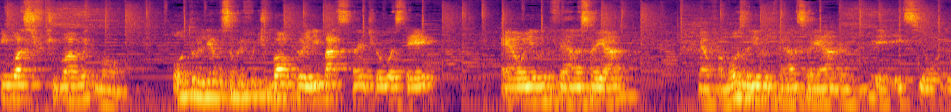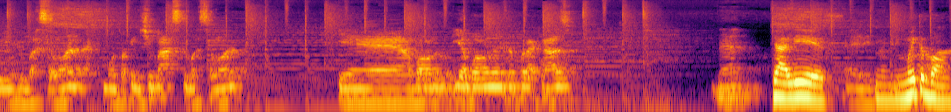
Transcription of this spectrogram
Quem gosta de futebol é muito bom. Outro livro sobre futebol que eu li bastante, que eu gostei, é o livro do Ferran Soriano, né, o famoso livro do Ferran Soriano, esse do, do Barcelona, né, que montou aquele time do Barcelona, que é a bola, e a bola não entra por acaso né? Já li isso. É, muito bom.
